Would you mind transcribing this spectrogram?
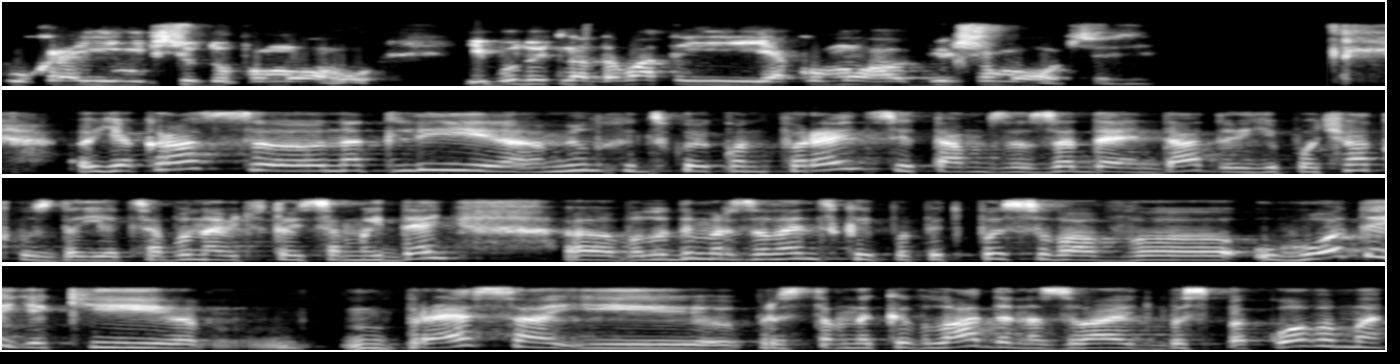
Україні всю допомогу і будуть надавати її якомога в більшому обсязі. Якраз е, на тлі Мюнхенської конференції, там за, день да, до її початку здається, або навіть в той самий день е, Володимир Зеленський попідписував е, угоди, які преса і представники влади називають безпековими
